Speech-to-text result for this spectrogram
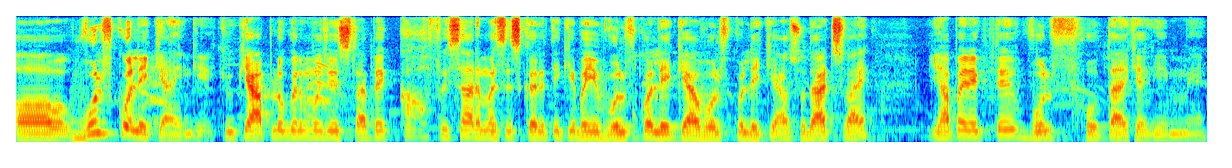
वुल्फ को लेके आएँगे। क्योंकि आप लोगों ने मुझे इंस्टा पे काफ़ी सारे मैसेज करे थे कि भाई वुल्फ को लेके आओ वुल्फ को लेके आओ सो दैट्स वाई यहाँ पे देखते हैं वुल्फ होता है क्या गेम में।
